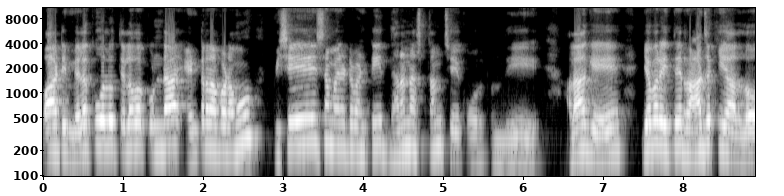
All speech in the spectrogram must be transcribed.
వాటి మెలకువలు తెలవకుండా ఎంటర్ అవ్వడము విశేషమైనటువంటి ధన నష్టం చేకూరుతుంది. అలాగే ఎవరైతే రాజకీయాల్లో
